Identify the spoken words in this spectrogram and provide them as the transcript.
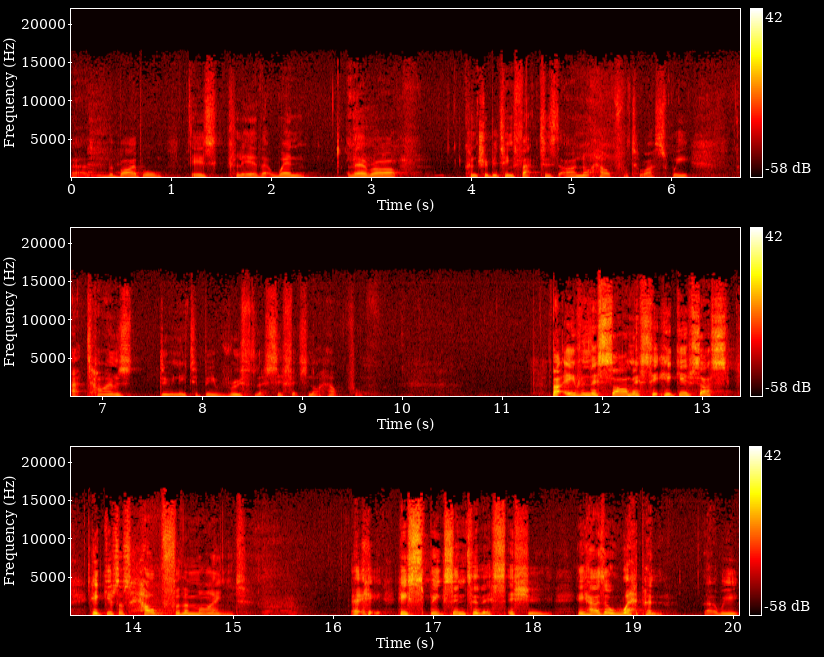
Uh, the Bible is clear that when there are contributing factors that are not helpful to us, we at times do need to be ruthless if it's not helpful. But even this psalmist, he, he gives, us, he gives us help for the mind. Uh, he, he speaks into this issue. He has a weapon that we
